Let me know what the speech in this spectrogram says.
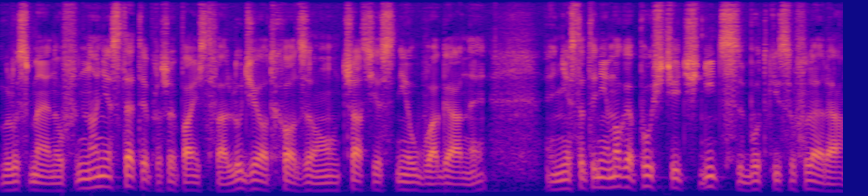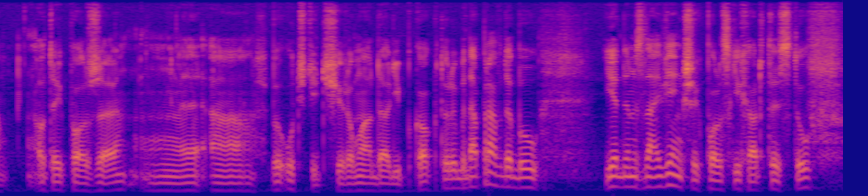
bluesmenów. No niestety, proszę Państwa, ludzie odchodzą, czas jest nieubłagany. Niestety nie mogę puścić nic z budki suflera o tej porze, mm, a by uczcić Romualda Lipko, który by naprawdę był jednym z największych polskich artystów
